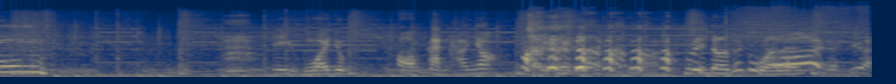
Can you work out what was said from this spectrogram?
งงไอหัวอยู่ออกกันเอาเนาะไม่โดนสักหัวเลยเชื่อ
